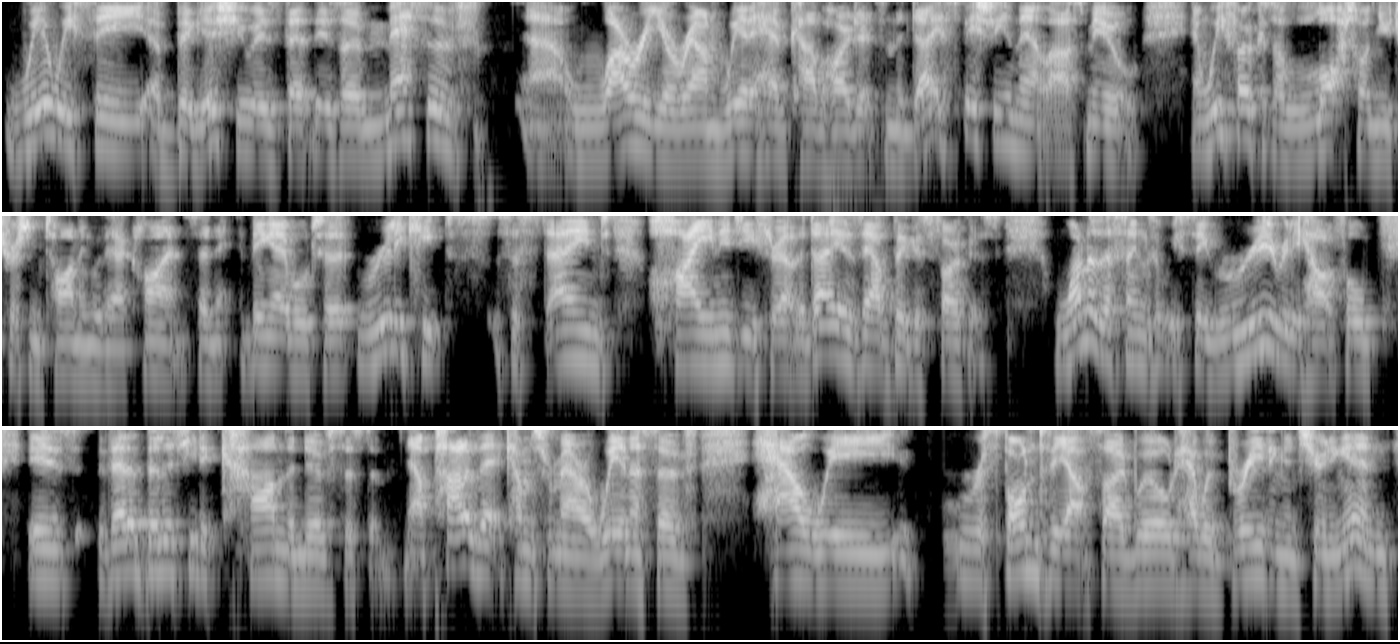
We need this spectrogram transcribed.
where we see a big issue is that there's a massive uh, worry around where to have carbohydrates in the day, especially in that last meal. And we focus a lot on nutrition timing with our clients and being able to really keep sustained high energy throughout the day is our biggest focus. One of the things that we see really, really helpful is that ability to calm the nervous system. Now, part of that comes from our awareness of how we respond to the outside world, how we're breathing and tuning in,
